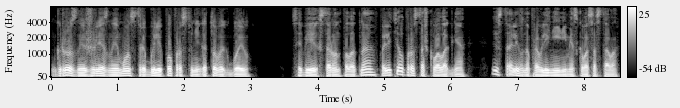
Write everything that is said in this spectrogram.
грозные железные монстры были попросту не готовы к бою. С обеих сторон полотна полетел просто шквал огня и стали в направлении немецкого состава.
